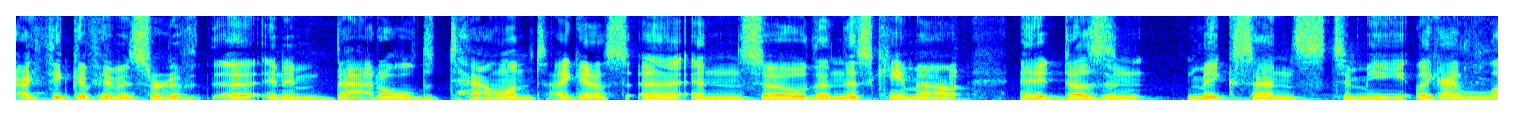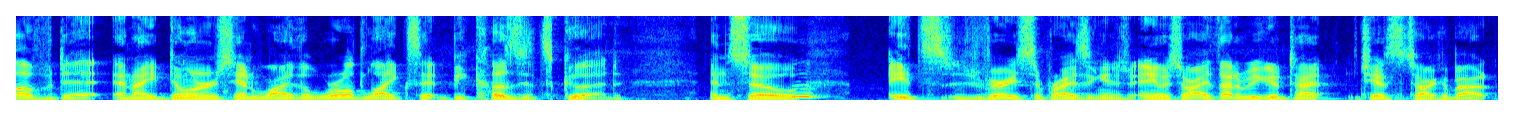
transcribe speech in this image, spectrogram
I think of him as sort of uh, an embattled talent, I guess. Uh, and so then this came out, and it doesn't make sense to me. Like I loved it, and I don't understand why the world likes it because it's good. And so. It's very surprising. Anyway, so I thought it'd be a good time, chance to talk about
